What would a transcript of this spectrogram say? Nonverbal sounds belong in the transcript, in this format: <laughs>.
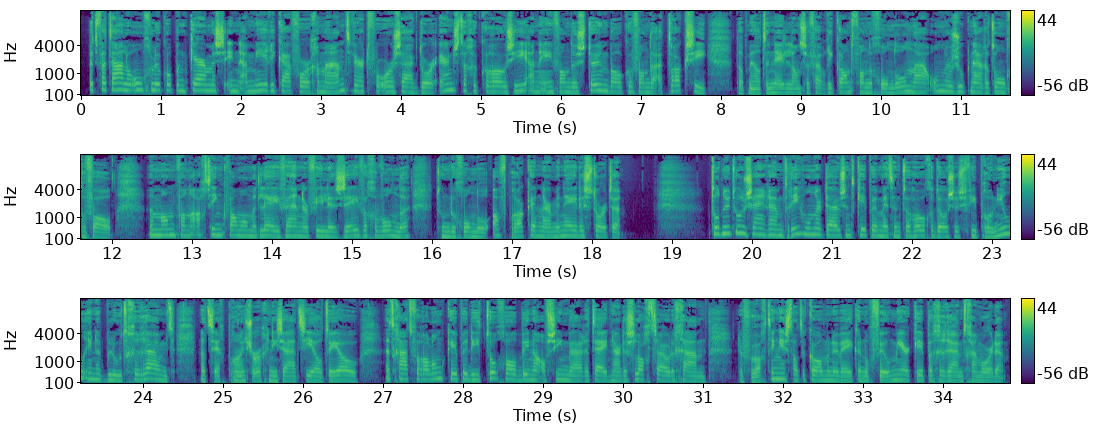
Het fatale ongeluk op een kermis in Amerika vorige maand werd veroorzaakt door ernstige corrosie aan een van de steunbalken van de attractie. Dat meldt de Nederlandse fabrikant van de gondel na onderzoek naar het ongeval. Een man van 18 kwam om het leven en er vielen zeven gewonden toen de gondel afbrak en naar beneden stortte. Tot nu toe zijn ruim 300.000 kippen met een te hoge dosis fipronil in het bloed geruimd. Dat zegt brancheorganisatie LTO. Het gaat vooral om kippen die toch al binnen afzienbare tijd naar de slacht zouden gaan. De verwachting is dat de komende weken nog veel meer kippen geruimd gaan worden.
